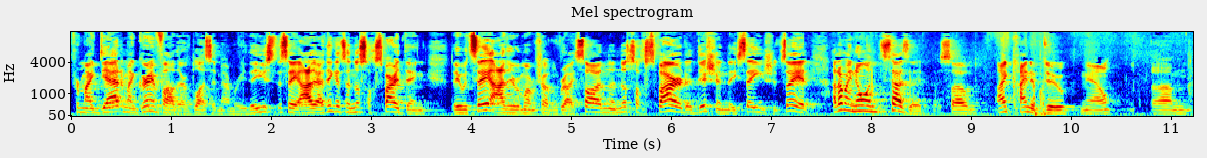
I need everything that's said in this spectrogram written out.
for my dad and my grandfather of blessed memory. They used to say Adir, I think it's a Nusach Sfard thing. They would say Adir Bamaram Shakal I saw in the Nusach Sfard edition, they say you should say it. I don't know, no one says it, so I kind of do now. Um,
